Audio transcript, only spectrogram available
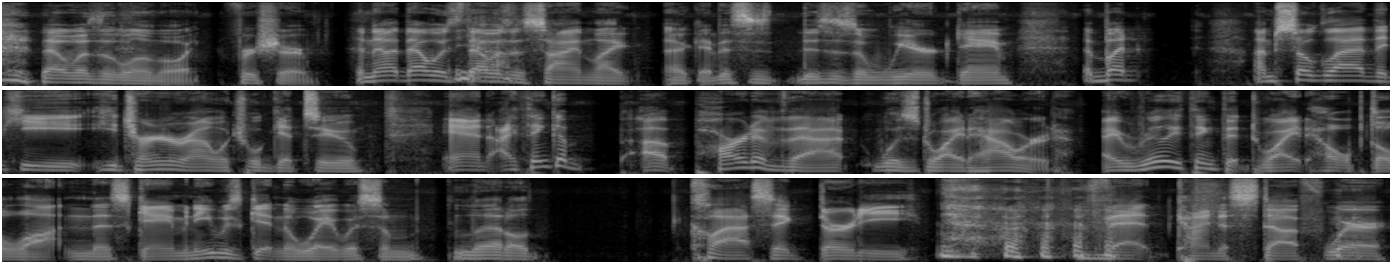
that was a low point for sure. And that that was that was a sign like, okay, this is this is a weird game. But I'm so glad that he he turned it around, which we'll get to. And I think a, a part of that was Dwight Howard. I really think that Dwight helped a lot in this game, and he was getting away with some little classic dirty vet kind of stuff. Where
